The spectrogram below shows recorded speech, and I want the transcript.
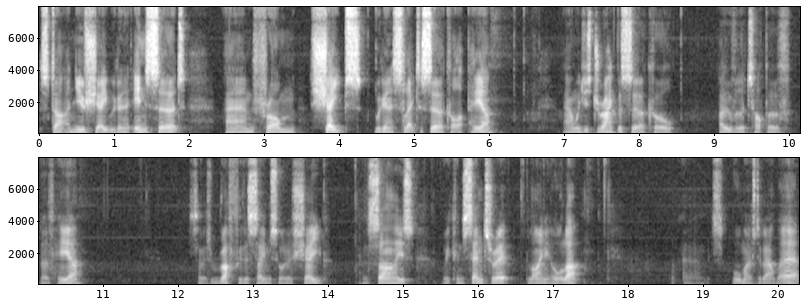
start a new shape. We're going to insert and from shapes we're going to select a circle up here and we just drag the circle over the top of, of here so it's roughly the same sort of shape and size. We can center it, line it all up. Uh, it's almost about there.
